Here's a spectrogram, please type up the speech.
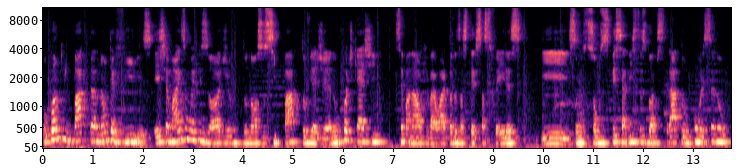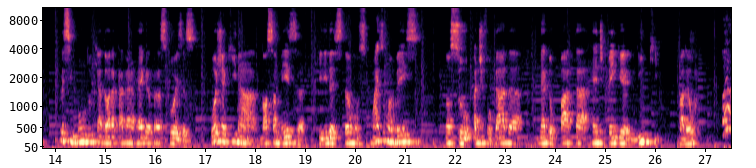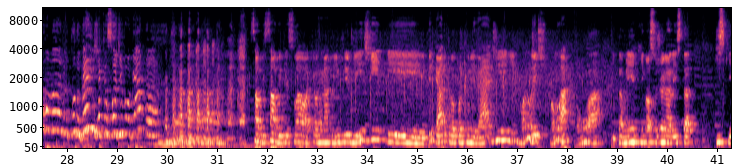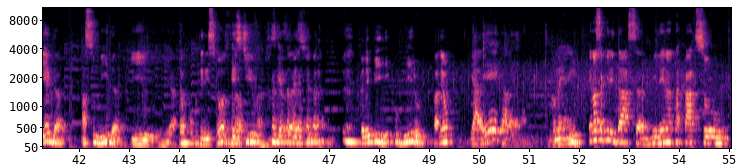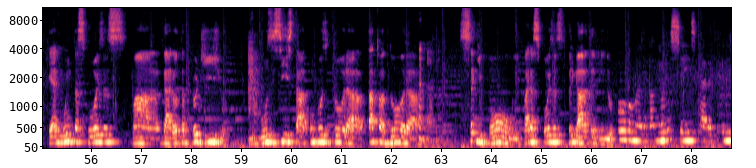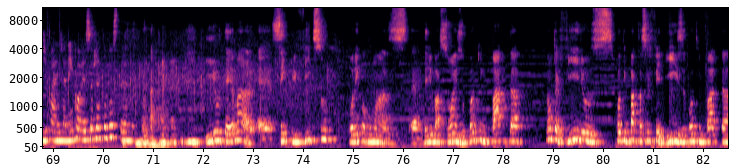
O quanto impacta não ter filhos? Este é mais um episódio do nosso Cipato Viajando, um podcast semanal que vai ao ar todas as terças-feiras e somos, somos especialistas do abstrato conversando com esse mundo que adora cagar regra para as coisas. Hoje aqui na nossa mesa, querida, estamos mais uma vez nosso advogada, nerdopata, headbanger Link. Valeu. Oi, Romano, tudo bem? Já que eu sou advogada? salve, salve, pessoal. Aqui é o Renato Linkevich e obrigado pela oportunidade e boa noite. Vamos lá. Vamos lá. E também aqui nosso jornalista de esquerda, assumida e até um pouco delicioso. Festiva. Esquerda É. festiva. Felipe Rico Biro. Valeu. E aí, galera? Tudo bem aí? E a nossa queridaça Milena Takatsu, que é muitas coisas, uma garota prodígio, musicista, compositora, tatuadora, sangue bom e várias coisas. Obrigado por ter vindo. Pô, mano, valeu vocês, cara. Tô feliz demais. Já nem começou, já tô gostando. E o tema é sempre fixo, porém com algumas é, derivações, o quanto impacta não ter filhos, quanto impacta ser feliz, o quanto impacta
